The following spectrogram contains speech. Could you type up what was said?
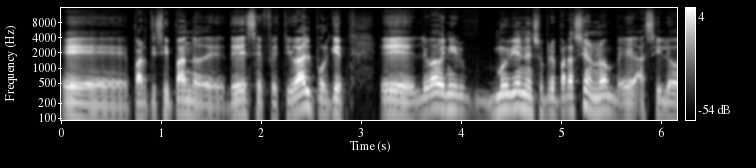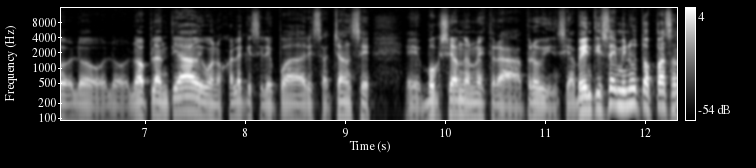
eh, participando de, ese festival, porque le va a venir muy bien en su preparación, ¿no? así lo, lo, lo, ha planteado y bueno, ojalá que se le pueda dar esa chance boxeando en nuestra provincia. 26 minutos pasan de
